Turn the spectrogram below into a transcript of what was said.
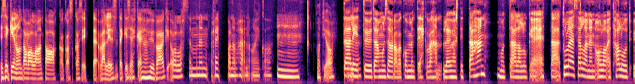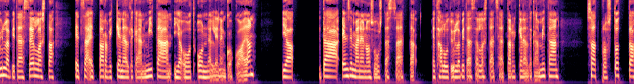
ja sekin on tavallaan taakka, koska sitten välillä se tekisi ehkä ihan hyvääkin olla semmoinen reppana vähän aikaa. Mm. Mut joo. Tämä liittyy, tämä mun seuraava kommentti ehkä vähän löyhästi tähän, mutta täällä lukee, että tulee sellainen olo, että haluat ylläpitää sellaista, että sä et tarvi keneltäkään mitään ja oot onnellinen koko ajan. Ja tämä ensimmäinen osuus tässä, että, että haluat ylläpitää sellaista, että sä et tarvi keneltäkään mitään, saat pros totta,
